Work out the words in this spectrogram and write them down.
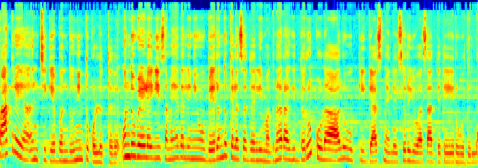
ಪಾತ್ರೆಯ ಅಂಚಿಗೆ ಬಂದು ನಿಂತುಕೊಳ್ಳುತ್ತದೆ. ಒಂದು ವೇಳೆ ಈ ಸಮಯದಲ್ಲಿ ನೀವು ಬೇರೊಂದು ಕೆಲಸದಲ್ಲಿ ಮಗ್ನರಾಗಿದ್ದರೂ ಕೂಡ ಹಾಲು ಉಕ್ಕಿ ಗ್ಯಾಸ್ ಮೇಲೆ ಸುರಿಯುವ ಸಾಧ್ಯತೆ ಇರುವುದಿಲ್ಲ.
